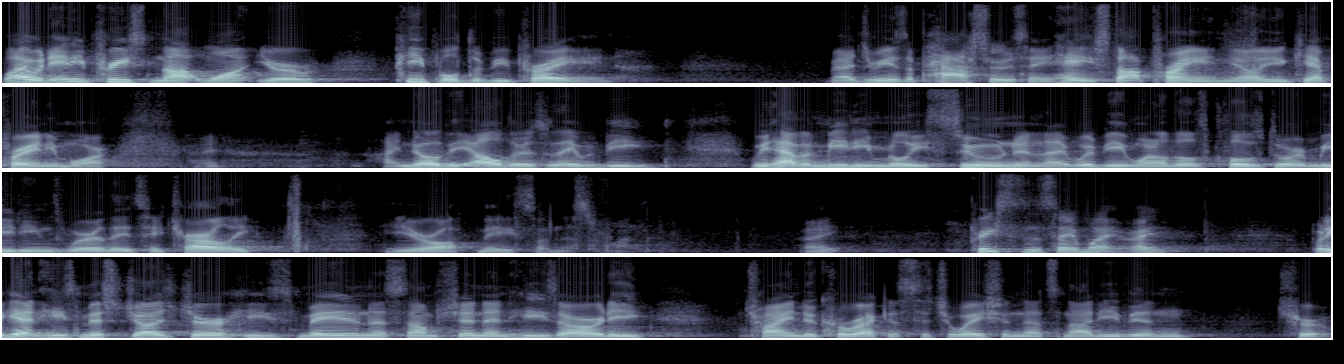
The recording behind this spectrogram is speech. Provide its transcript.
why would any priest not want your people to be praying? Imagine me as a pastor saying, hey, stop praying. You know, you can't pray anymore. I know the elders, they would be, we'd have a meeting really soon, and it would be one of those closed door meetings where they'd say, Charlie, you're off base on this one. Right? Priest is the same way, right? But again, he's misjudged her, he's made an assumption, and he's already trying to correct a situation that's not even true.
